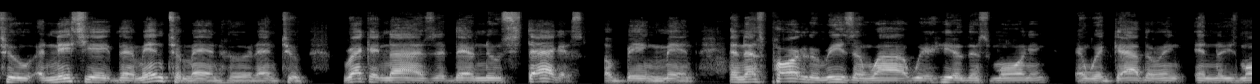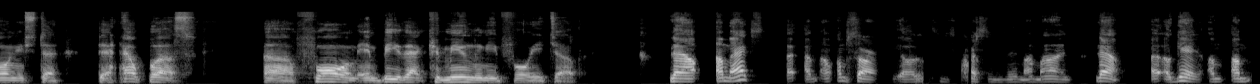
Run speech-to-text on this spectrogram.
to initiate them into manhood and to recognize that their new status of being men. And that's part of the reason why we're here this morning and we're gathering in these mornings to, to help us uh, form and be that community for each other. Now, I'm actually, I'm, I'm sorry, y'all, these questions in my mind. Now, again, I'm, I'm,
